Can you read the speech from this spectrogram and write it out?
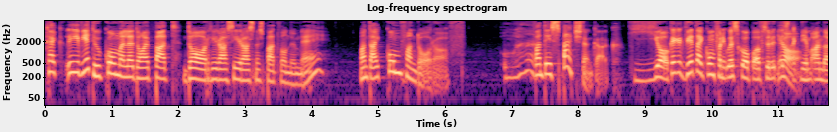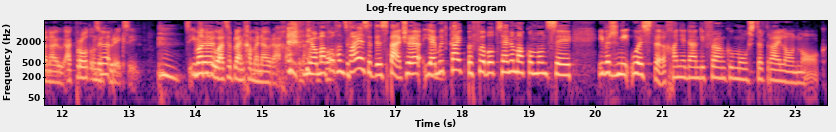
kyk, jy weet hoekom hulle daai pad daar, die Rassie Erasmus pad wil noem, né? Want hy kom van daar af. O. Van Dispatch dink ek. ja, kyk ek weet hy kom van die Ooskaap af, so dit Ja. is ek neem aan dan nou. Ek praat onder So- korreksie. So iemand So- op die WhatsApp lyn gaan my nou reg. af. Ja, maar volgens my is dit dispatch. Jy moet kyk byvoorbeeld sê nou maar kom ons sê iewers in die ooste gaan jy dan die Franco Mosterdreilaan maak.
